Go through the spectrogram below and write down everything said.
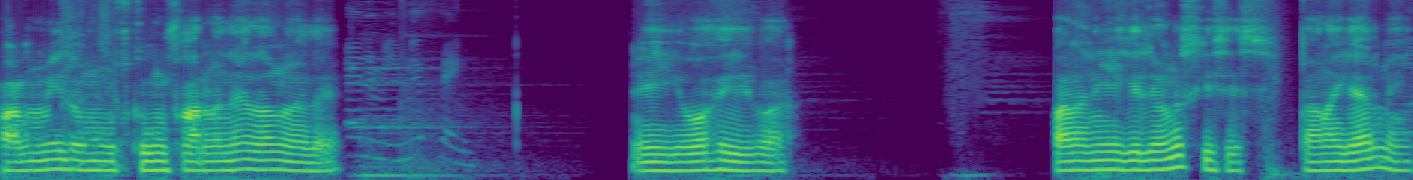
Farm mıydı o Moskov'un farmı ne lan öyle? Eyvah eyvah. Bana niye geliyorsunuz ki siz? Bana gelmeyin.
